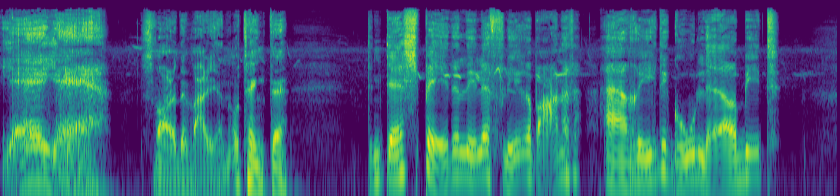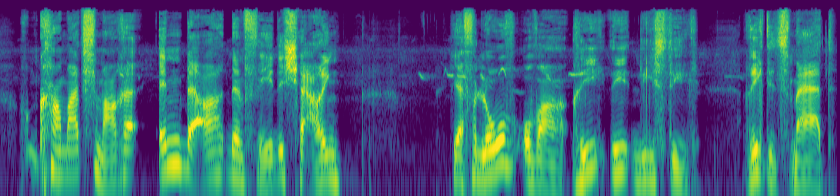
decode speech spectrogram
Yeah, yeah, svarade vargen och tänkte den där späda lilla flerbarnet är en riktigt god lärobit. Hon kommer att smaka än bättre den feta kärring. Jag får lov att vara riktigt listig, riktigt smart.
